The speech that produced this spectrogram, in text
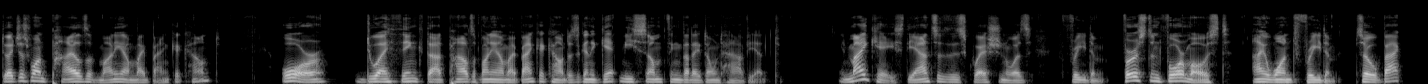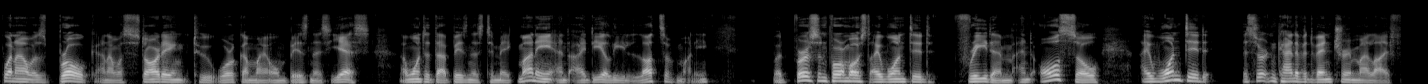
Do I just want piles of money on my bank account? Or do I think that piles of money on my bank account is going to get me something that I don't have yet? In my case, the answer to this question was freedom. First and foremost, I want freedom. So back when I was broke and I was starting to work on my own business, yes, I wanted that business to make money and ideally lots of money. But first and foremost, I wanted freedom. And also, I wanted a certain kind of adventure in my life.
